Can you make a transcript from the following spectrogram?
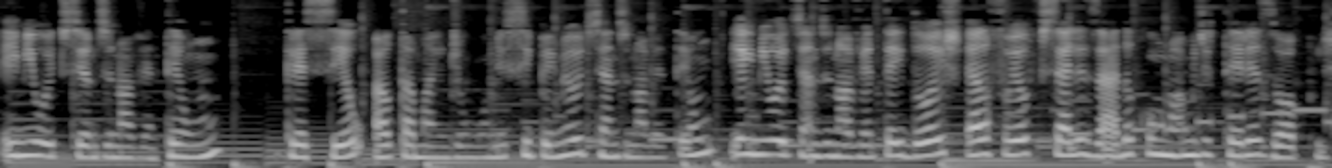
em 1891 cresceu ao tamanho de um município em 1891 e em 1892 ela foi oficializada com o nome de Teresópolis.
